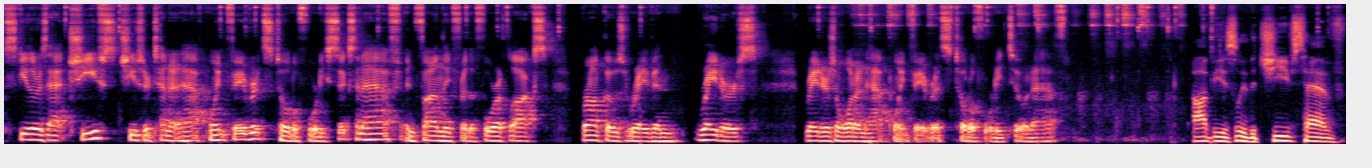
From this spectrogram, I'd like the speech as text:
Steelers at Chiefs. Chiefs are 10 and a half point favorites, total 46 and a half. And finally, for the four o'clocks, Broncos, Raven, Raiders. Raiders are one and a half point favorites, total 42 and a half. Obviously, the Chiefs have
